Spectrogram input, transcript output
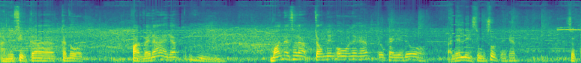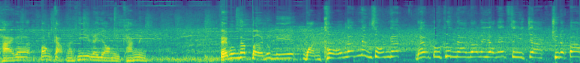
อนุสิทธิ์ก็กระโดดปัดไว้ได้ครับอื้อหือบอลในฉลับจองเมงโอนะครับเอลกายโดไปเล่นลีกสูงสุดนะครับ สุดท้ายก็ต้องกลับมาที่ระยองอีกครั้งหนึ่งแต่บุ้มครับเปิดลูกนี้บอลโค้งแล้ว1 0ครับได้ประตูขึ้นนำแล้วระยอง FC จากชูดาป้า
